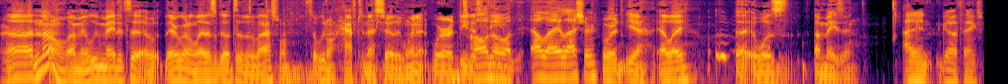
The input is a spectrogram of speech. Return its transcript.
Uh, no, I mean we made it to. They were going to let us go to the last one, so we don't have to necessarily win it. We're Adidas. Although team. L.A. last year, We're, yeah, L.A. Uh, it was amazing, I didn't go. Thanks.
